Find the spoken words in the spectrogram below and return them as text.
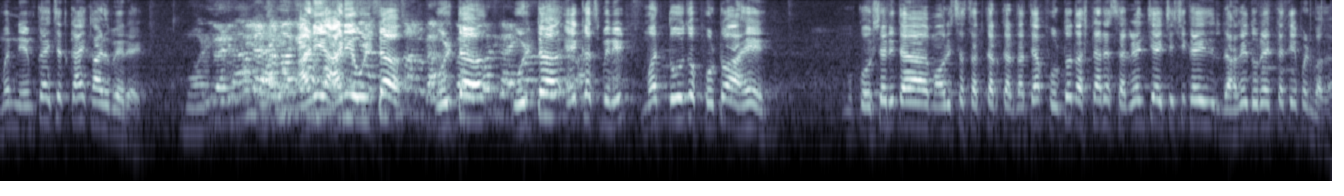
मग नेमका याच्यात काय काळबेर आहे? आणि आणि उलट उलट उलट एकच मिनिट मग तो जो फोटो आहे कोश्यारी त्या मॉरिसचा सत्कार करतात. त्या फोटोत असणाऱ्या सगळ्यांच्या याच्याशी काही धागेदोरे आहेत का ते पण बघा.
